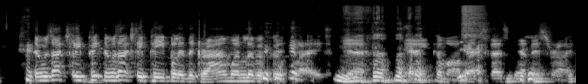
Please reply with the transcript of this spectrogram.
there was actually there was actually people in the ground when Liverpool played. Yeah, yeah. Come on, let's, let's get this right.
